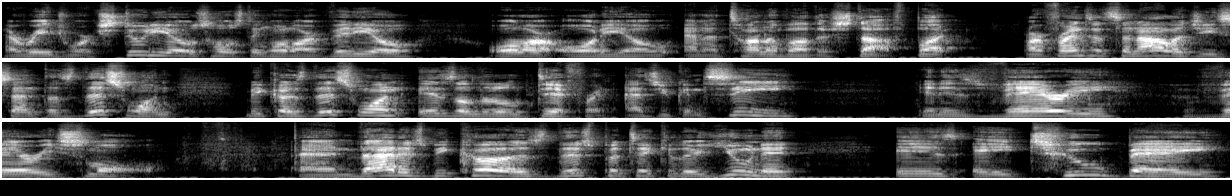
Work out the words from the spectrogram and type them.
at RageWorks Studios, hosting all our video, all our audio, and a ton of other stuff. But our friends at Synology sent us this one because this one is a little different. As you can see, it is very, very small. And that is because this particular unit is a two bay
